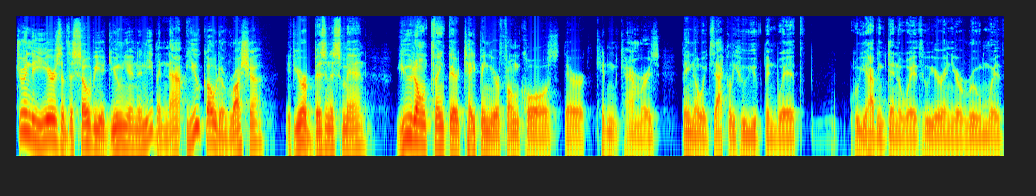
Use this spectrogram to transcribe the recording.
During the years of the Soviet Union and even now, you go to Russia, if you're a businessman, you don't think they're taping your phone calls, they're hidden cameras, they know exactly who you've been with, who you're having dinner with, who you're in your room with.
